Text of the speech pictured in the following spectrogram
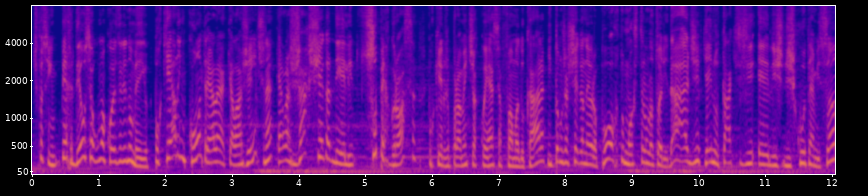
Tipo assim, perdeu-se alguma coisa ali no meio. Porque ela encontra, ela é aquela agente, né? Ela já chega nele super grossa, porque ele provavelmente já conhece a fama do cara. Então já chega no aeroporto, mostrando autoridade. E aí no táxi eles discutem a missão.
